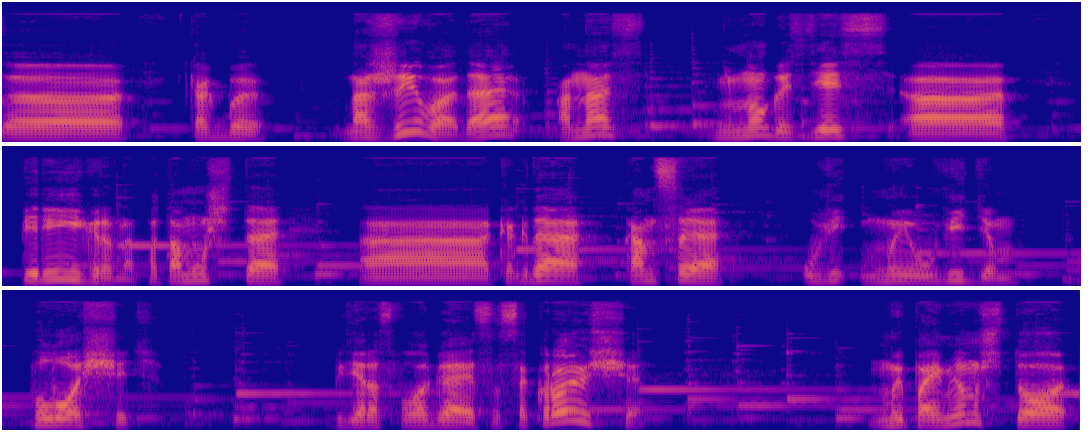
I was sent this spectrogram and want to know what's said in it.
э, как бы нажива, да, она немного здесь э, переиграна, потому что э, когда в конце уви- мы увидим площадь где располагается сокровище, мы поймем, что,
